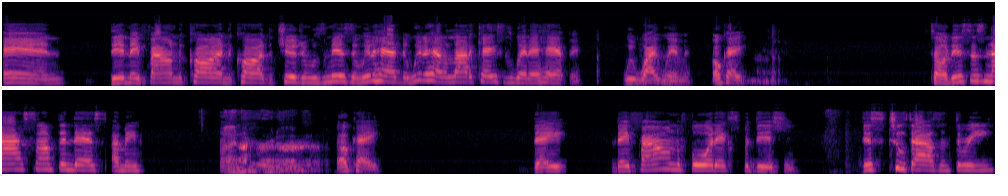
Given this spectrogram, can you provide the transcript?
and then they found the car and the car the children was missing. We didn't had we didn't had a lot of cases where that happened with white mm-hmm. women. Okay. So this is not something that's I mean unheard of. Okay. They they found the Ford Expedition. This 2003.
